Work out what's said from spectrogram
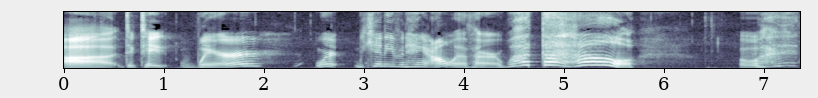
uh, dictate where where we can't even hang out with her. What the hell? What?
